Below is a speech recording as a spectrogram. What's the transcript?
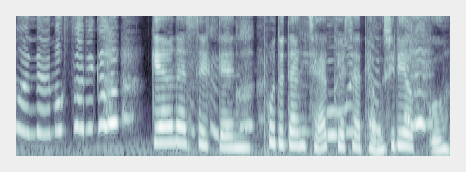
아, 내 목소리가... 깨어났을 땐 포도당 제약회사 병실이었고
